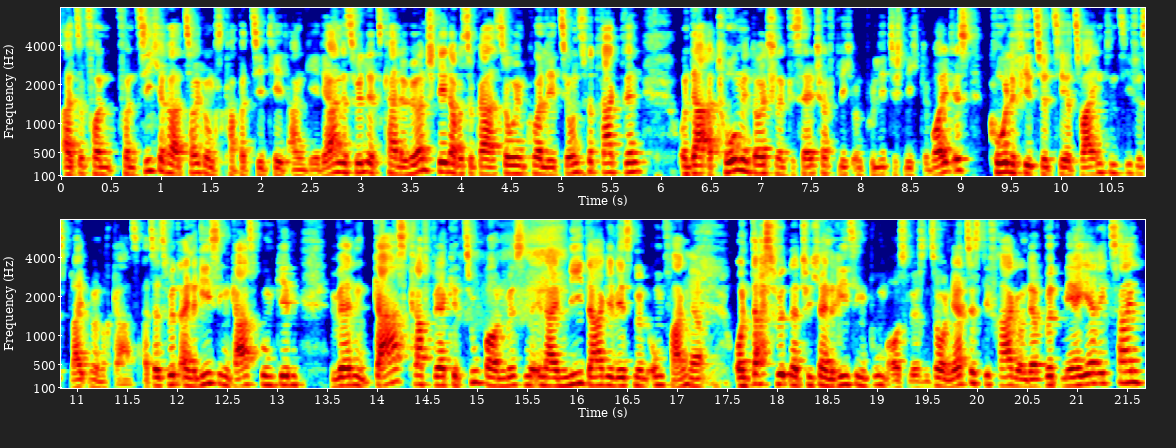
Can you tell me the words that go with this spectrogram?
also von, von sicherer Erzeugungskapazität angeht. Ja, und das will jetzt keiner hören, steht aber sogar so im Koalitionsvertrag drin. Und da Atom in Deutschland gesellschaftlich und politisch nicht gewollt ist, Kohle viel zu CO2-intensiv ist, bleibt nur noch Gas. Also es wird einen riesigen Gasboom geben. Wir werden Gaskraftwerke zubauen müssen in einem nie dagewesenen Umfang. Ja. Und das wird natürlich einen riesigen Boom auslösen. So, und jetzt ist die Frage, und der wird mehrjährig sein,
